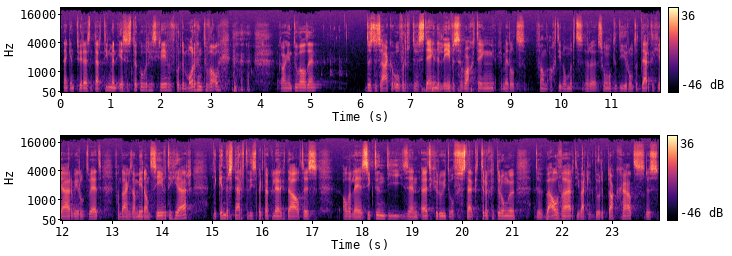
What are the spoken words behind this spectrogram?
denk in 2013 mijn eerste stuk over geschreven, voor de morgen toevallig. kan geen toeval zijn. Dus de zaken over de stijgende levensverwachting, gemiddeld Van 1800 schommelde die rond de 30 jaar wereldwijd. Vandaag is dat meer dan 70 jaar. De kindersterfte die spectaculair gedaald is. Allerlei ziekten die zijn uitgeroeid of sterk teruggedrongen. De welvaart die werkelijk door het dak gaat. Dus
